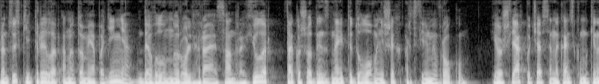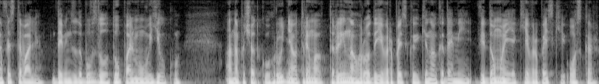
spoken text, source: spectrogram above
Французький трилер Анатомія падіння, де головну роль грає Сандра Гюлер, також один з найтитулованіших артфільмів року. Його шлях почався на Канському кінофестивалі, де він здобув золоту пальмову гілку. А на початку грудня отримав три нагороди Європейської кіноакадемії, відомої як Європейський Оскар.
